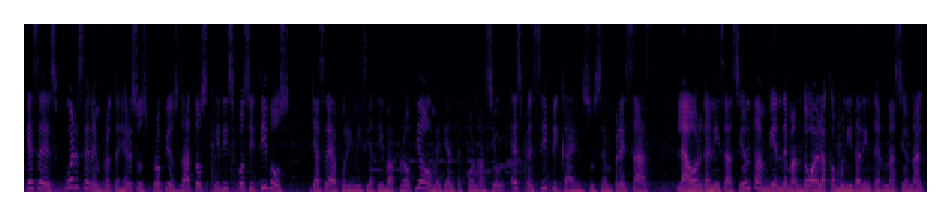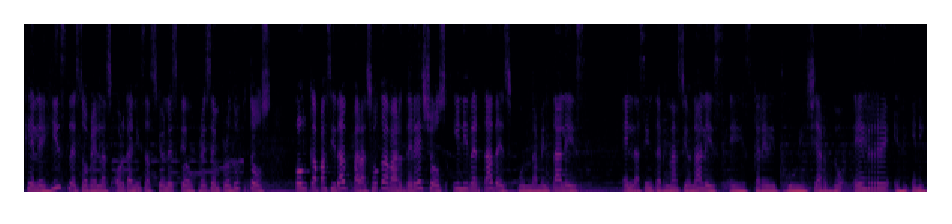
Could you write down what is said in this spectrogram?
que se esfuercen en proteger sus propios datos y dispositivos, ya sea por iniciativa propia o mediante formación específica en sus empresas. La organización también demandó a la comunidad internacional que legisle sobre las organizaciones que ofrecen productos con capacidad para socavar derechos y libertades fundamentales en las internacionales. Es Guillardo, RNN.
